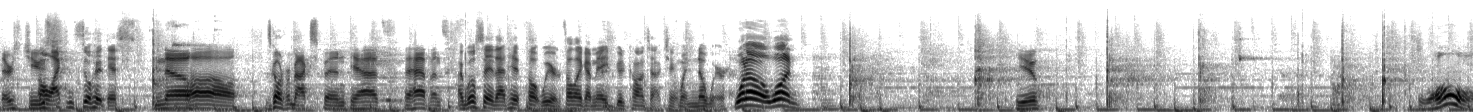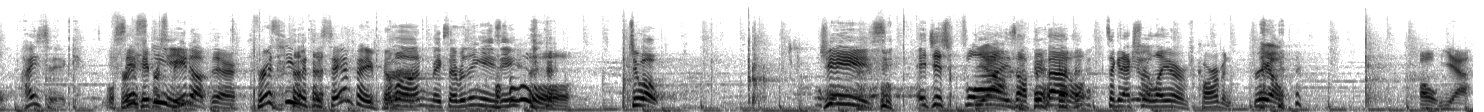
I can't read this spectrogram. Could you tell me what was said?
There's juice. Oh, I can still hit this. No. Oh, it's going for max spin. yeah, it's, it happens. I will say that hit felt weird. It felt like I made good contact and it went nowhere. 101. You. Whoa, Isaac. Well, sandpaper Frisky. speed up there. Frisky with the sandpaper. Come on, makes everything easy. Oh. 2-0. Jeez, it just flies Yeah. off the paddle. It's like an extra layer of carbon. 3-0. oh, yeah.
